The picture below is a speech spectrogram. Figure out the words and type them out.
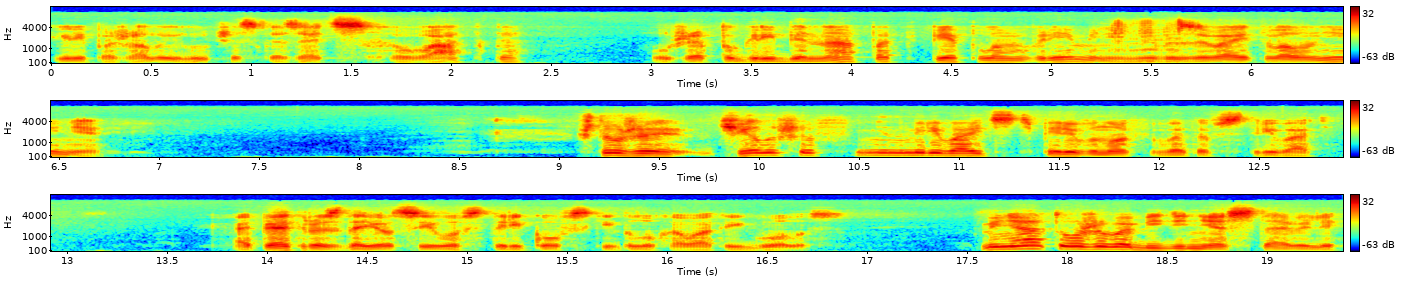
или, пожалуй, лучше сказать, схватка, уже погребена под пеплом времени, не вызывает волнения. Что же, Челышев не намеревается теперь вновь в это встревать. Опять раздается его стариковский глуховатый голос — меня тоже в обиде не оставили.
